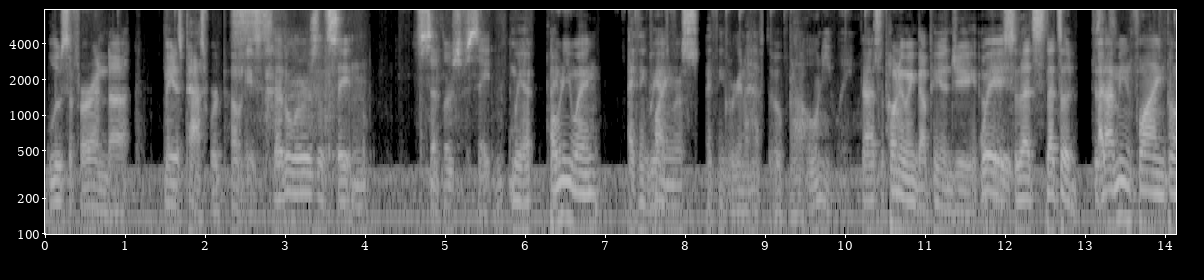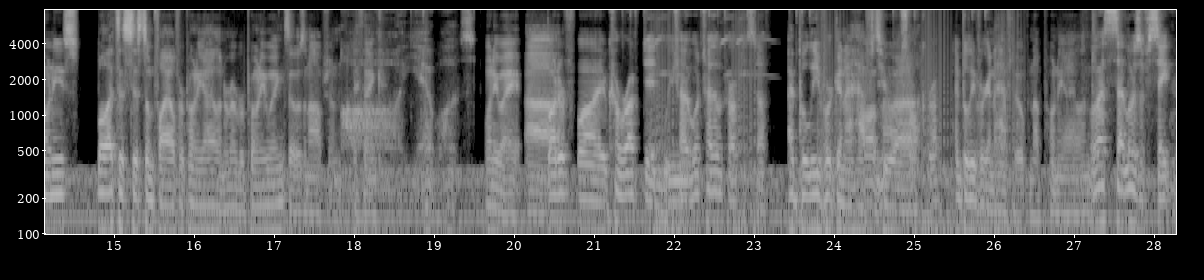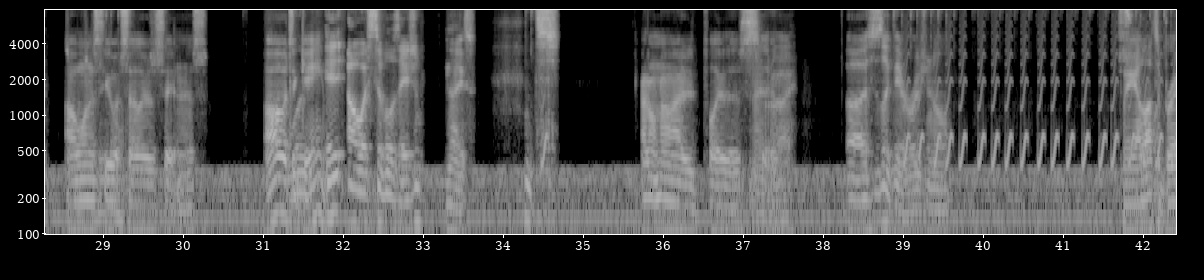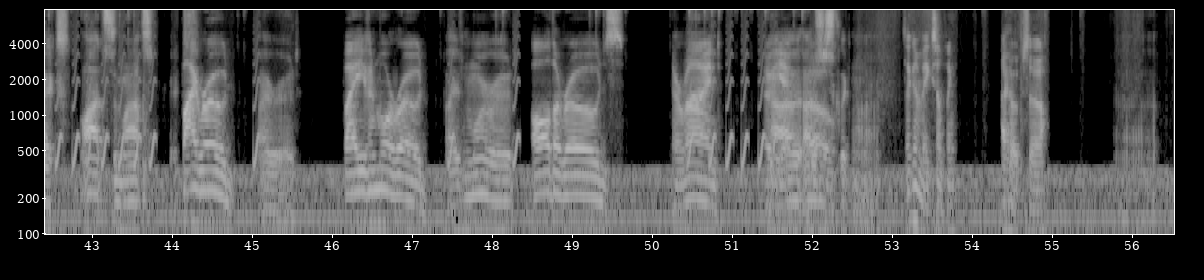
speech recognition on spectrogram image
Lucifer and uh made his password ponies. Settlers of Satan. Settlers of Satan. We have, Pony Wing I think we have, this. I think we're gonna have to open up Pony Wing. That's a ponywing.png. Okay, Wait. so that's that's a Does that's, that mean flying ponies? well that's a system file for Pony Island. Remember Pony Wings? That was an option, I think. Yeah, it was Well, anyway, uh Butterfly. corrupted. We try. We'll try the corrupted stuff. I believe we're gonna have Oh, to no, uh corrupt. I believe we're gonna have to open up Pony Island. Well, that's Settlers of Satan. I want to see what Settlers of Satan is. Oh, it's a game. It, oh, a civilization. Nice. I don't know how to play this. Neither do I. Uh, this is like the original. We got lots of bricks. Lots and lots. By road. By road. By even more road. By more road. All the roads. Never mind. Oh Uh, yeah. I, I was oh. just clicking on that. Is that gonna make something? I hope so.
